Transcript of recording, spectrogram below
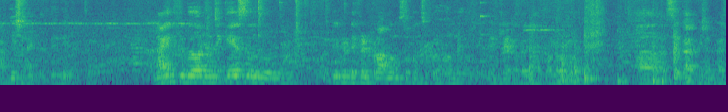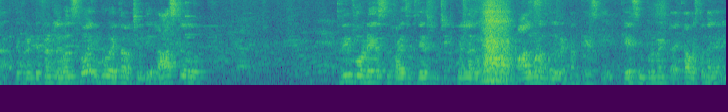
కండిషన్ అయింది బేబీ నైన్త్ ఫిబ్రవరి నుంచి కేసు డిఫరెంట్ డిఫరెంట్ ప్రాబ్లమ్స్ కొంచెం కొన్ని రోజులు వెంటిలేటర్ పైన కొన్ని రోజులు మిషన్ పైన డిఫరెంట్ డిఫరెంట్ లెవెల్స్లో ఇంప్రూవ్ అయితే వచ్చింది. Last three four days five six days నుంచి మెల్లగా పాలు కూడా మొదలు పెట్టాం కేసుకి. కేసు ఇంప్రూవ్మెంట్ అయితే వస్తున్నాయి కానీ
